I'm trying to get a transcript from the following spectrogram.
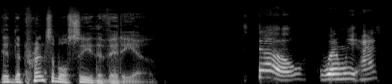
Did the principal see the video? So when we asked,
